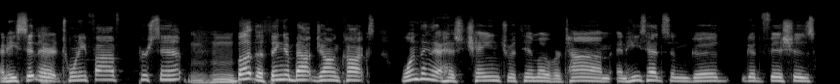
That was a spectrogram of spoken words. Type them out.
and he's sitting there at 25 percent. mhm. But the thing about John Cox, one thing that has changed with him over time, and he's had some good good fishes,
